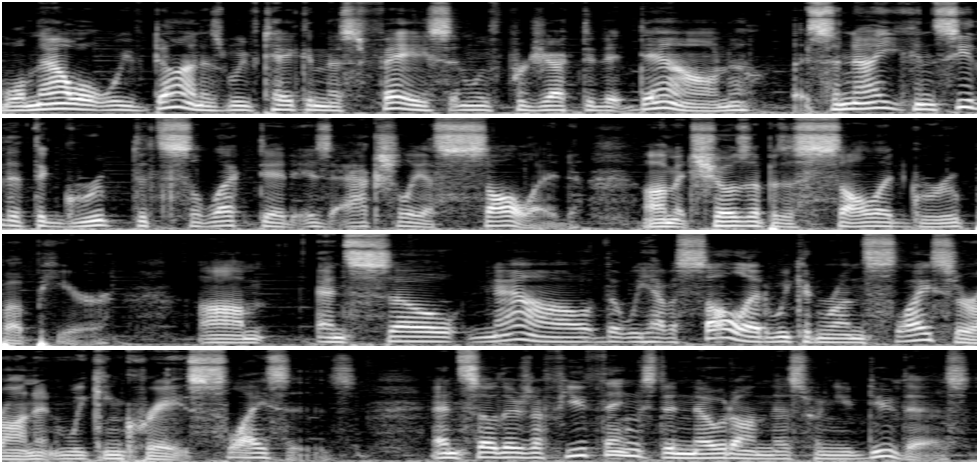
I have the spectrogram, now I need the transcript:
well now what we've done is we've taken this face and we've projected it down. So now you can see that the group that's selected is actually a solid. Um, it shows up as a solid group up here um, and so now that we have a solid, we can run slicer on it and we can create slices. And so there's a few things to note on this when you do this.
